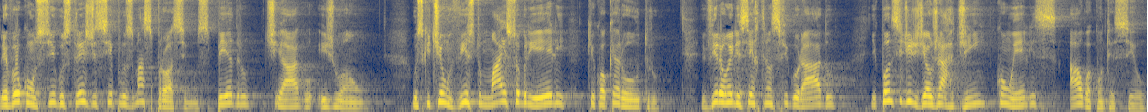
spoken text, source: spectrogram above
Levou consigo os três discípulos mais próximos, Pedro, Tiago e João, os que tinham visto mais sobre ele que qualquer outro. Viram ele ser transfigurado, e quando se dirigia ao jardim com eles, algo aconteceu.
